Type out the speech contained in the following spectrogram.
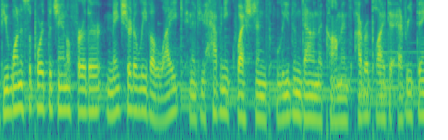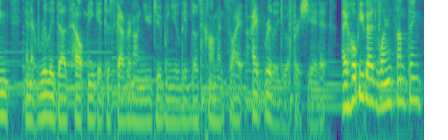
If you want to support the channel further, make sure to leave a like. And if you have any questions, leave them down in the comments. I reply to everything and it really does help me get discovered on YouTube when you leave those comments. So I, I really do appreciate it. I hope you guys learned something.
